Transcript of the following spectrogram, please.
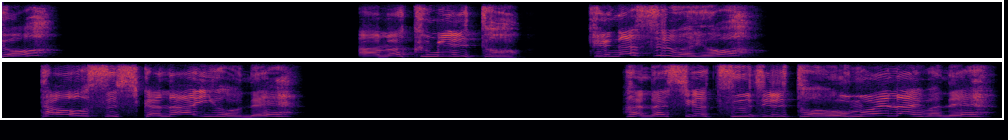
よ。甘く見ると怪我するわよ。倒すしかないようね。話が通じるとは思えないわね。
